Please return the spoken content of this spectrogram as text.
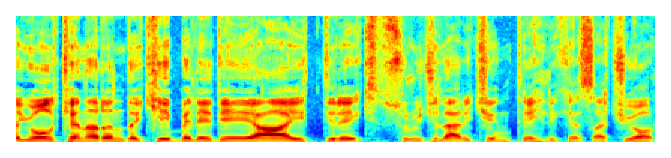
yol kenarındaki belediyeye ait direk sürücüler için tehlike saçıyor.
